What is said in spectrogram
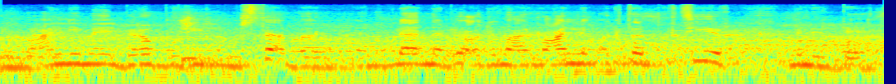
والمعلمة اللي بيربوا جيل المستقبل. لأنه أولادنا بيقعدوا مع المعلم أكثر بكثير من البيت.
